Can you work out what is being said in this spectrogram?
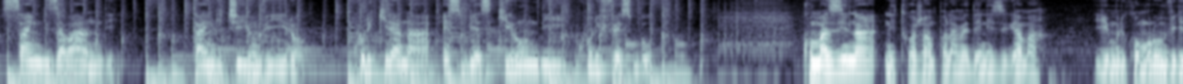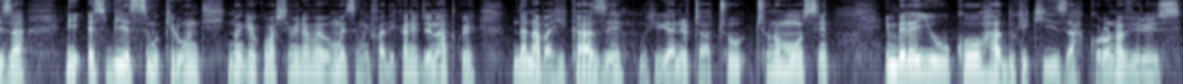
sangiza abandi tanga icyiyumviro kurikirana SBS kirundi kuri facebook ku mazina nitwa jean paul amede nizigama iyi muri ko murumviriza ni SBS mu kirundi nongeye kubashimira mwe mwese mwifadikanije natwe ndanabaha ikaze mu kiganiro cacu cuno munsi imbere y'uko hadukikiza coronavirus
